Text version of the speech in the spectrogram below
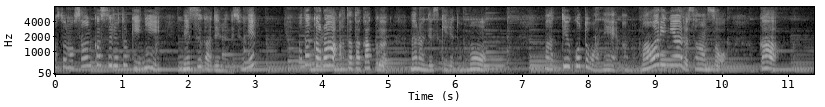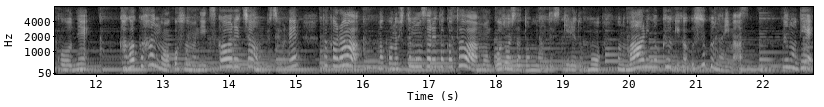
あ、その酸化する時に熱が出るんですよね。まあ、だから暖かくなるんですけれどもまあ、っていうことはねあの周りにある酸素がこうね化学反応を起こすのに使われちゃうんですよね。だから、まあ、この質問された方はもうご存知だと思うんですけれどもこの周りの空気が薄くなります。なので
